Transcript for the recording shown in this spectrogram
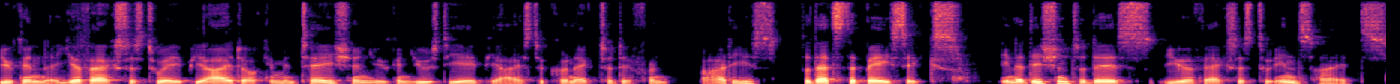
You can you have access to API documentation. You can use the APIs to connect to different parties. So that's the basics. In addition to this, you have access to insights.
